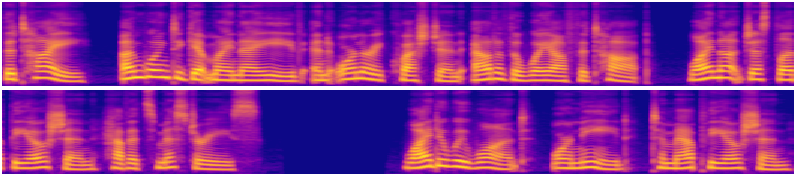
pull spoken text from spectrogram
The Tyee, I'm going to get my naive and ornery question out of the way off the top why not just let the ocean have its mysteries? Why do we want, or need, to map the ocean?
